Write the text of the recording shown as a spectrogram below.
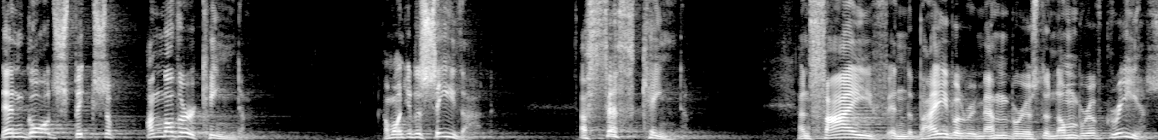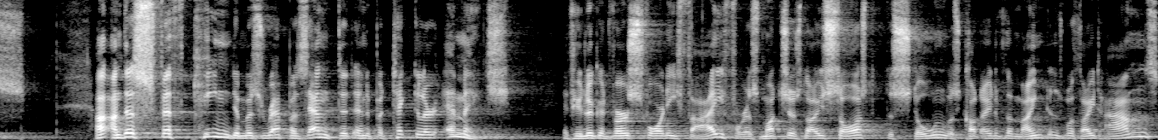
then God speaks of another kingdom. I want you to see that. A fifth kingdom. And five in the Bible, remember, is the number of grace. And this fifth kingdom is represented in a particular image. If you look at verse 45, for as much as thou sawest the stone was cut out of the mountains without hands,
